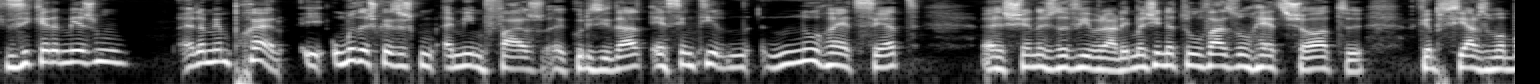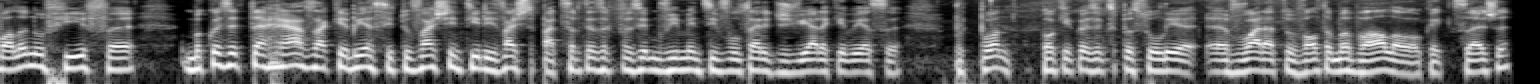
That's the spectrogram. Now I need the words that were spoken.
que dizia que era mesmo. Era mesmo porreiro. E uma das coisas que a mim me faz a curiosidade é sentir no headset as cenas de vibrar. Imagina tu levares um headshot, cabeceares uma bola no FIFA, uma coisa que te arrasa a cabeça e tu vais sentir e vais, pá, de certeza que fazer movimentos involuntários, desviar a cabeça, porque ponto, qualquer coisa que se passou ali a, voar à tua volta, uma bala ou o que é que seja.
